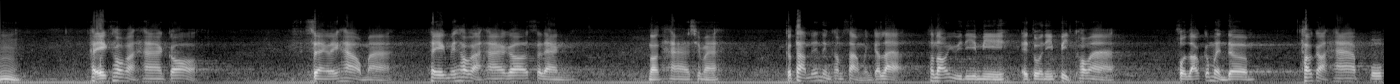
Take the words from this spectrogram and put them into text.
อืม ถ้า x เท่ากับ 5 ก็ แสดงเลข5ออกมา ถ้า x ไม่เท่ากับ5ก็แสดง not 5ใช่ไหมก็ตามด้วยหนึ่งคำสั่งเหมือนกันแหละ ถ้าน้องอยู่ดีมีไอตัวนี้ปิดเข้ามา ผลลัพธ์ก็เหมือนเดิม เท่ากับ5ปุ๊บ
